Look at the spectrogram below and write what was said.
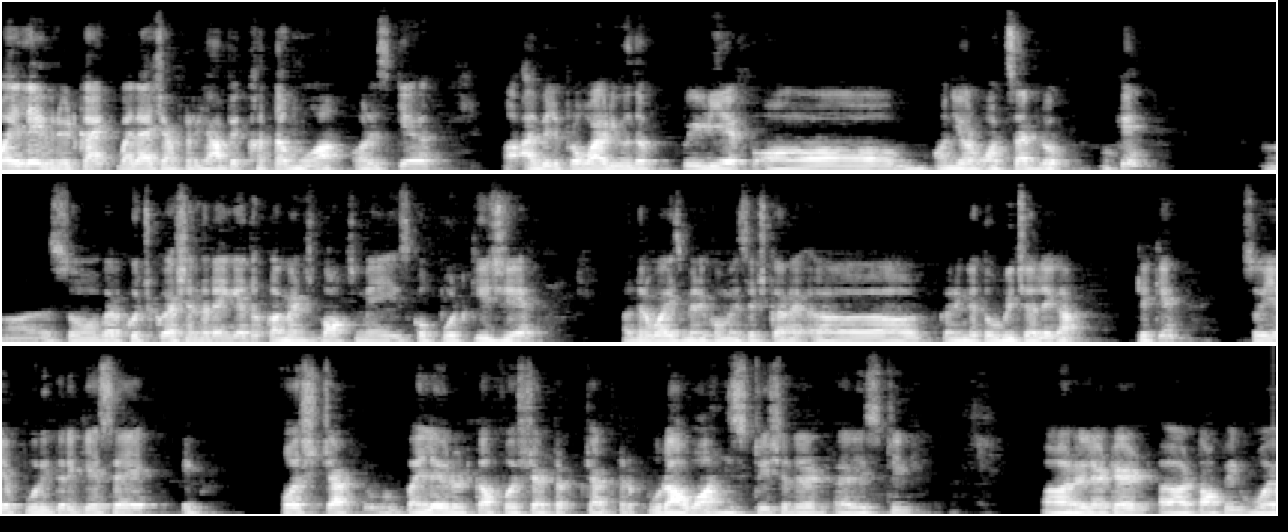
पहले यूनिट का एक पहला चैप्टर यहाँ पे खत्म हुआ और इसके I will provide you the PDF on your WhatsApp group okay so अगर कुछ क्वेश्चन रहेंगे तो कमेंट्स बॉक्स में इसको पुट कीजिए अदरवाइज़ मेरे को मैसेज कर, uh, करेंगे तो भी चलेगा ठीक है? सो ये पूरी तरीके से एक फ़र्स्ट चैप्टर, पहले यूनिट का फ़र्स्ट चैप्टर चैप्टर पूरा हुआ। हिस्ट्री हिस्ट्री रिलेटेड टॉपिक वो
